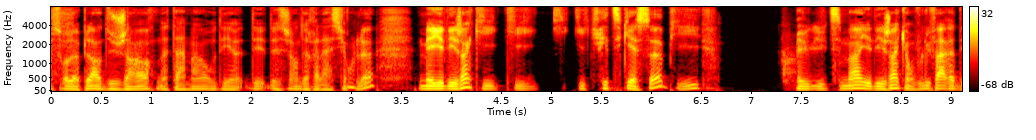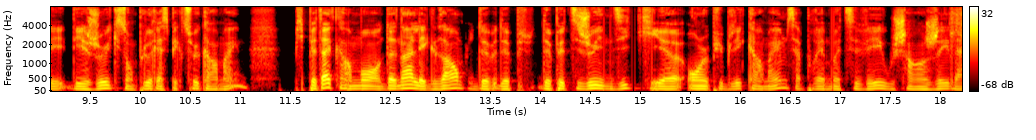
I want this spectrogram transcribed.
sur le plan du genre notamment ou de ce genre de relations-là. Mais il y a des gens qui, qui, critiquaient ça, puis ultimement, il y a des gens qui ont voulu faire des, jeux qui sont plus respectueux quand même. Puis peut-être qu'en donnant l'exemple de, de, petits jeux indie qui ont un public quand même, ça pourrait motiver ou changer la,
